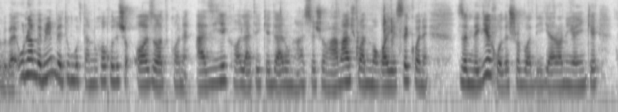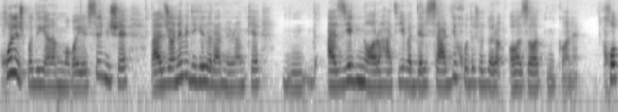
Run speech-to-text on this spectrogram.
ببره. اونم ببینید بهتون گفتم می‌خواد خودش رو آزاد کنه. از یک حالتی که در اون هستش و همش باید مقایسه کنه. زندگی خودش رو با دیگران یا اینکه خودش با دیگران مقایسه میشه. و از جانب دیگه دارم می‌بینم که از یک ناراحتی و دلسردی خودش رو داره آزاد می‌کنه. خب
